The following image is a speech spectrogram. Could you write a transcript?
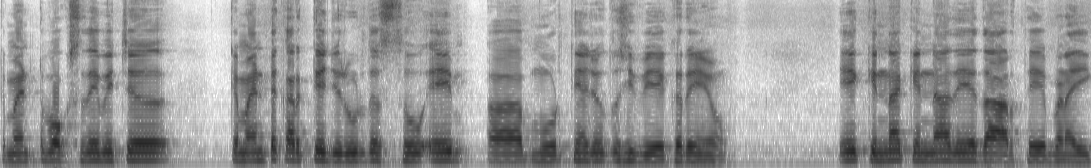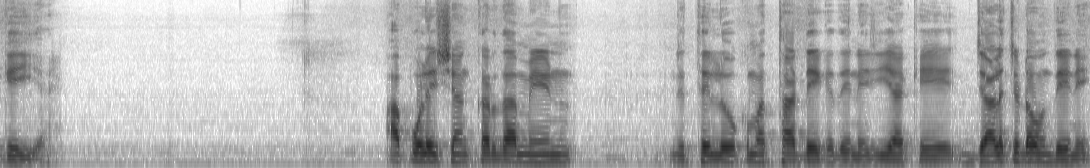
ਕਮੈਂਟ ਬਾਕਸ ਦੇ ਵਿੱਚ ਕਮੈਂਟ ਕਰਕੇ ਜ਼ਰੂਰ ਦੱਸੋ ਇਹ ਮੂਰਤੀਆਂ ਜੋ ਤੁਸੀਂ ਵੇਖ ਰਹੇ ਹੋ, ਇਹ ਕਿੰਨਾ ਕਿੰਨਾ ਦੇ ਆਧਾਰ ਤੇ ਬਣਾਈ ਗਈ ਹੈ। ਆ ਭੋਲੇ ਸ਼ੰਕਰ ਦਾ ਮੇਨ ਜਿੱਥੇ ਲੋਕ ਮੱਥਾ ਟੇਕਦੇ ਨੇ ਜੀ, ਆ ਕੇ ਜਲ ਚੜਾਉਂਦੇ ਨੇ,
